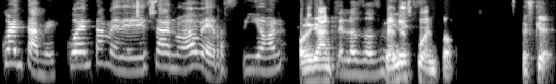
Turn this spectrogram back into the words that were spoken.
cuéntame, cuéntame de esa nueva versión Oigan, de los ¿qué 2000. les cuento? Es que,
